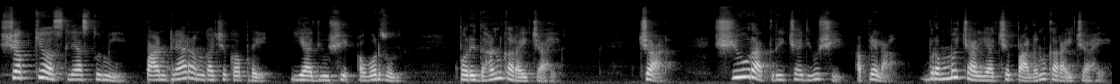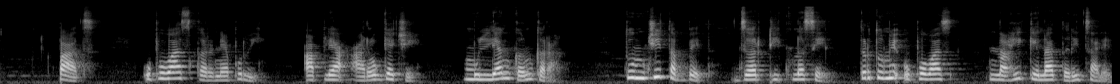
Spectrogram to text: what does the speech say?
शक्य असल्यास तुम्ही पांढऱ्या रंगाचे कपडे या दिवशी आवर्जून परिधान करायचे आहे. चार शिवरात्रीच्या दिवशी आपल्याला ब्रह्मचार्याचे पालन करायचे आहे. पाच उपवास करण्यापूर्वी आपल्या आरोग्याचे मूल्यांकन करा. तुमची तब्येत जर ठीक नसेल तर तुम्ही उपवास नाही केला तरी चालेल.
